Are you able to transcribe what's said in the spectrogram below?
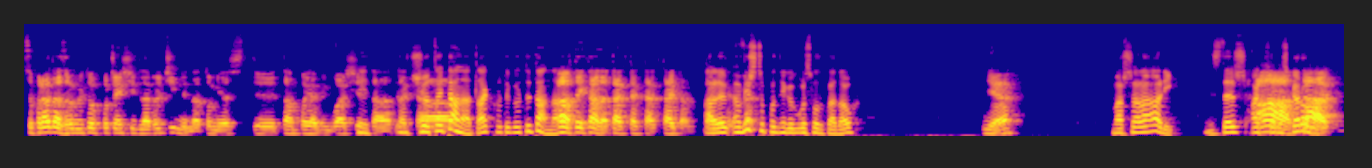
Co prawda zrobił to po części dla rodziny, natomiast y, tam pojawiła się ta taka... Chodzi o Titana, tak? O tego Titana. A, Titana, tak, tak, tak, Titan. Tak, Ale tak, a wiesz, tak. co pod niego głos podkładał? Nie. Marszala Ali. Więc też aktor Oscarowy. tak,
